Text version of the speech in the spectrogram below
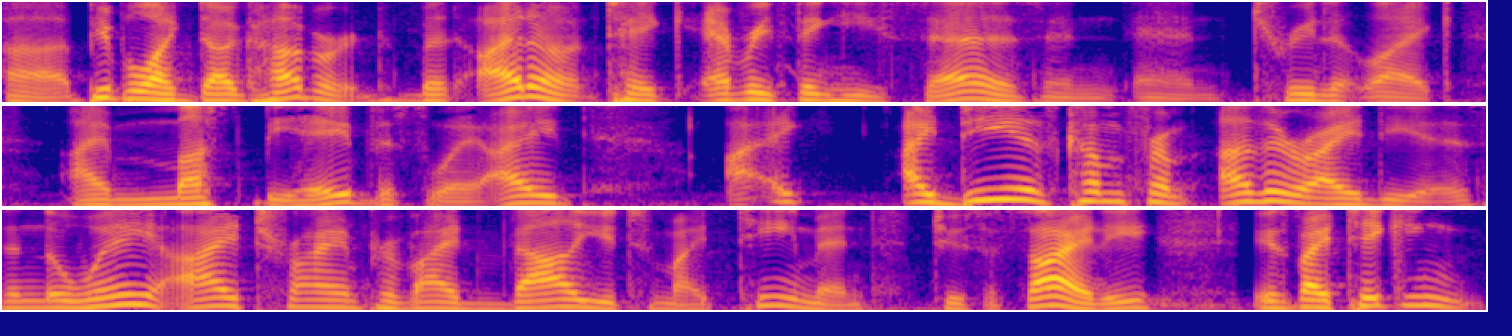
uh, people like Doug Hubbard, but I don't take everything he says and, and treat it like I must behave this way. I, I ideas come from other ideas, and the way I try and provide value to my team and to society is by taking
